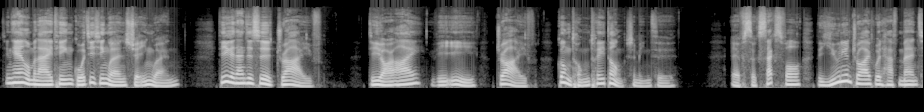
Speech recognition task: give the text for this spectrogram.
今天我们来听国际新闻学英文。第一个单字是 drive，D R I V E，drive，共同推动是名词。If successful, the union drive would have meant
